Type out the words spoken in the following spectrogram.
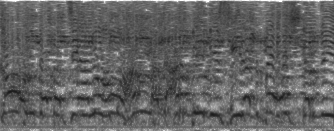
قوم دے بچوں محمد عربی دی سیرت پیش کر دی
